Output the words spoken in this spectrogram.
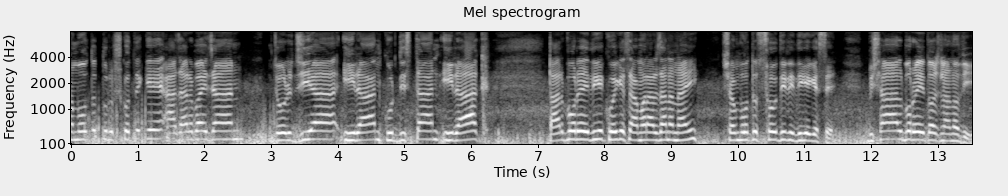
সম্ভবত তুরস্ক থেকে Azerbaijan, Georgia, Iran, Kurdistan, Iraq তারপরে এদিকে কই গেছে আমার আর জানা নাই, সম্ভবত সৌদির এদিকে গেছে। বিশাল বড় এই দজলা নদী।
